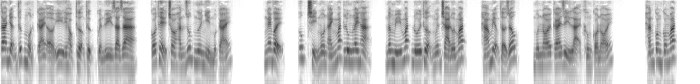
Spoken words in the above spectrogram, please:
ta nhận thức một cái ở y học thượng thực quyền uy ra ra, có thể cho hắn giúp ngươi nhìn một cái. Nghe vậy, Úc chỉ ngôn ánh mắt lung lay hạ, nâng mí mắt đối thượng Nguyễn Trà đôi mắt, há miệng thở dốc, muốn nói cái gì lại không có nói. Hắn cong con mắt,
